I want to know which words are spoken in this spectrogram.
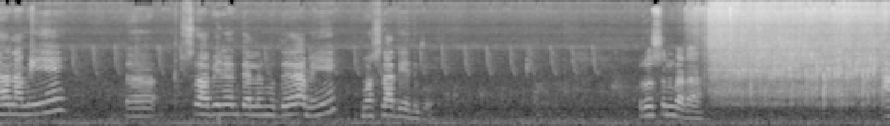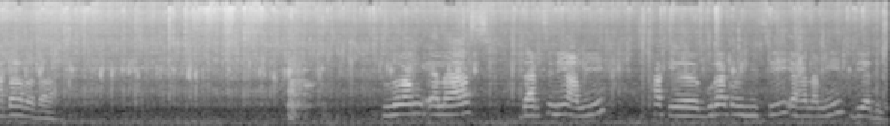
এখন আমি আহ, সয়াবিনের তেলের মধ্যে আমি মশলা দিয়ে দেব। রসুন বাটা আদা বাটা লং এলাচ, দারচিনি আমি গুঁড়া করে নিচ্ছি এখন আমি দিয়ে দেব।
